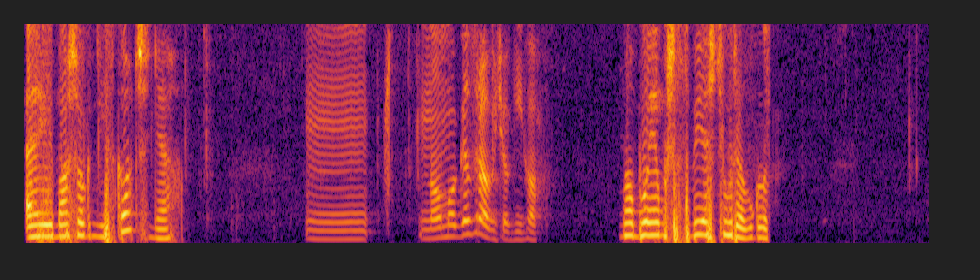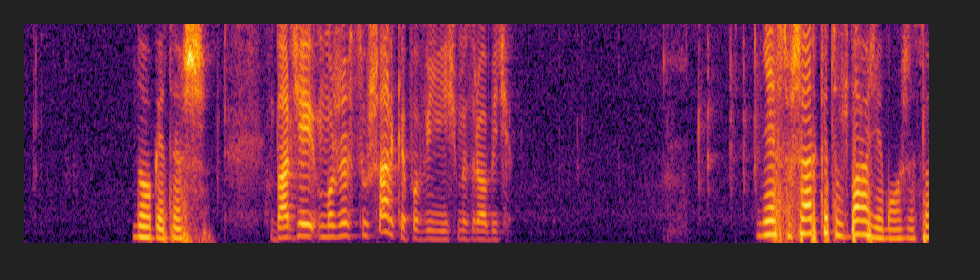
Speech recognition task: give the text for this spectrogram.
Ej, masz ognisko, czy nie? No, mogę zrobić ognicho. No, bo ja muszę sobie jaszczurę ugotować. Nogę też. Bardziej może suszarkę powinniśmy zrobić. Nie, suszarkę to w bazie może, co?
